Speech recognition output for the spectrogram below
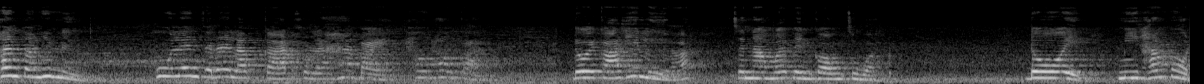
ขั้นตอนที่ 1 ผู้เล่นจะได้รับการ์ดคนละ 5 ใบเท่าๆกัน โดยการ์ดที่เหลือจะนำไว้เป็นกองจั่ว โดยมีทั้งหมด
